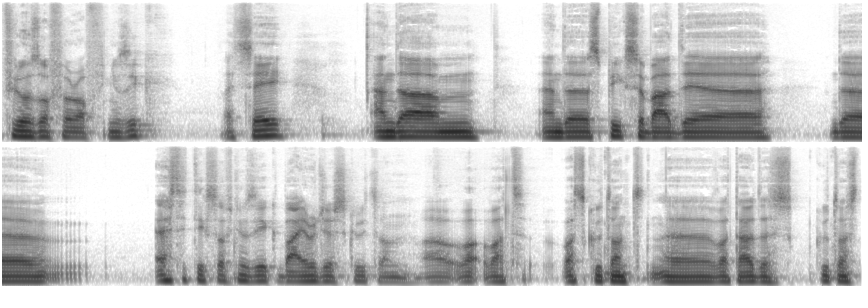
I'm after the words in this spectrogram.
philosopher of music, let's say, and um, and uh, speaks about the the aesthetics of music by Roger Scruton. Uh, what what Scruton uh, what are the Scruton's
